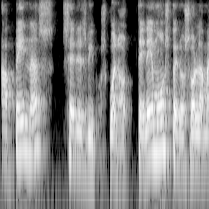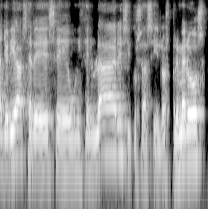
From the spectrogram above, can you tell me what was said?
apenas seres vivos. Bueno, tenemos, pero son la mayoría seres eh, unicelulares y cosas así. Los primeros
